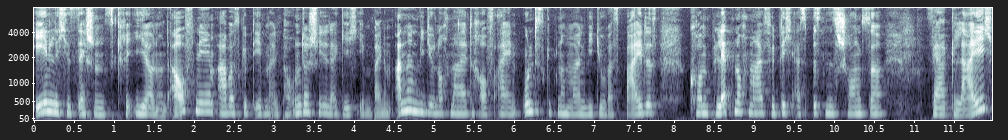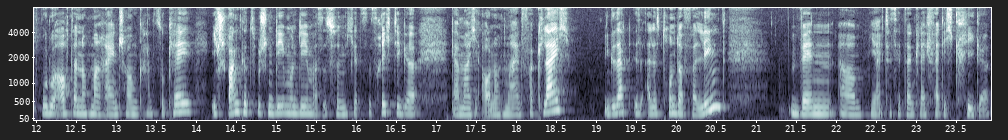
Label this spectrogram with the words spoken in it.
ähnliche Sessions kreieren und aufnehmen, aber es gibt eben ein paar Unterschiede, da gehe ich eben bei einem anderen Video nochmal drauf ein. Und es gibt nochmal ein Video, was beides komplett nochmal für dich als Business-Chance vergleicht, wo du auch dann nochmal reinschauen kannst, okay, ich schwanke zwischen dem und dem, was ist für mich jetzt das Richtige, da mache ich auch nochmal einen Vergleich. Wie gesagt, ist alles drunter verlinkt wenn ähm, ja, ich das jetzt dann gleich fertig kriege.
